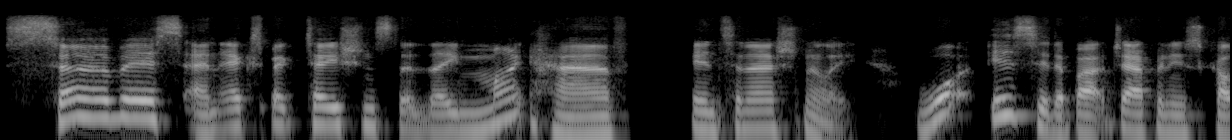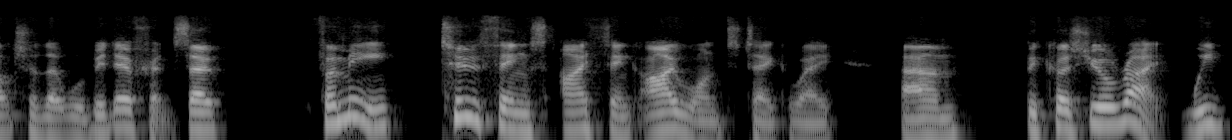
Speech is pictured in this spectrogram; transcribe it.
service and expectations that they might have internationally? what is it about Japanese culture that will be different? So, for me, two things I think I want to take away, um, because you're right, we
